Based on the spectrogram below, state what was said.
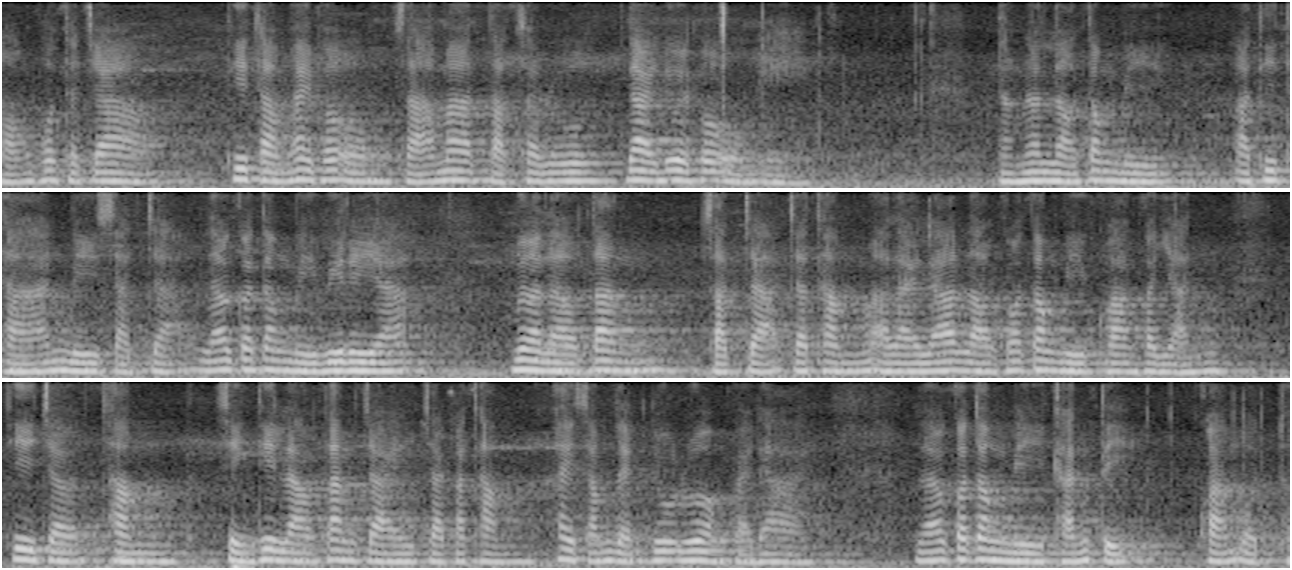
ของพระพุทธเจ้า ที่ทำให้พระองค์สามารถตัดสรู้ได้ด้วยพระองค์เอง ดังนั้นเราต้องมี อธิษฐานมีสัจจะแล้วก็ต้องมีวิริยะ เมื่อเราตั้งสัจจะจะทำอะไรแล้วเราก็ต้องมีความขยัน ที่จะทำสิ่งที่เราตั้งใจจะกระทำให้สำเร็จรุ่ร่วงไปได้ แล้วก็ต้องมีขันติความอดท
